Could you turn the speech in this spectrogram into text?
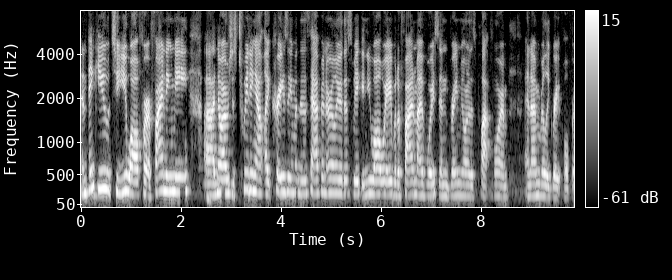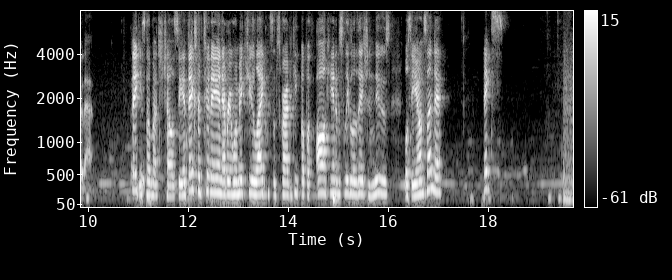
And thank you to you all for finding me. Uh, I know I was just tweeting out like crazy when this happened earlier this week, and you all were able to find my voice and bring me onto this platform. And I'm really grateful for that. Thank you so much, Chelsea. And thanks for tuning in, everyone. Make sure you like and subscribe to keep up with all cannabis legalization news. We'll see you on Sunday. Thanks. Mm-hmm.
